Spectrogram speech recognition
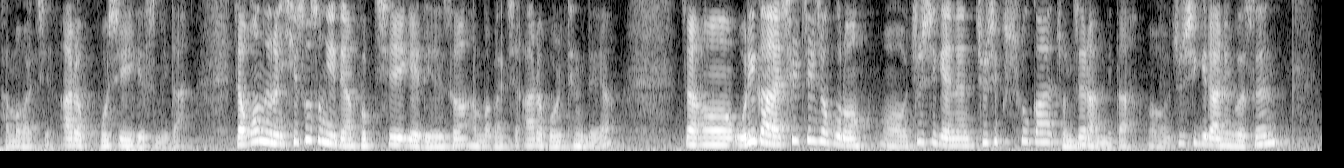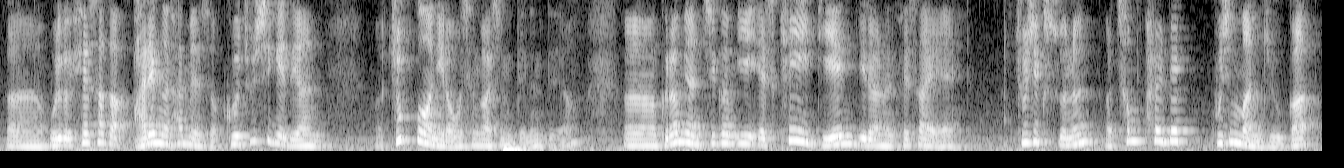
한번 같이 알아보시겠습니다. 자 오늘은 희소성에 대한 법칙에 대해서 한번 같이 알아볼 텐데요 자 어, 우리가 실질적으로 어, 주식에는 주식수가 존재를 합니다. 어, 주식이라는 것은 어, 우리가 회사가 발행을 하면서 그 주식에 대한 주권이라고 생각하시면 되는데요. 어, 그러면 지금 이 SKDND라는 회사의 주식수는 1890만 주가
